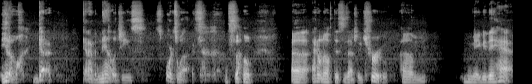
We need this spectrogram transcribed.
You know, gotta gotta have analogies sports wise. so uh, I don't know if this is actually true. Um, maybe they have.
